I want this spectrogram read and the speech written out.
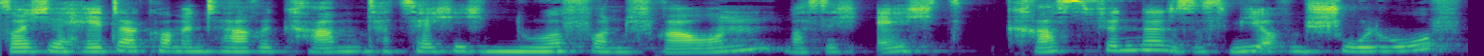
solche Hater-Kommentare kamen tatsächlich nur von Frauen, was ich echt krass finde. Das ist wie auf dem Schulhof.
